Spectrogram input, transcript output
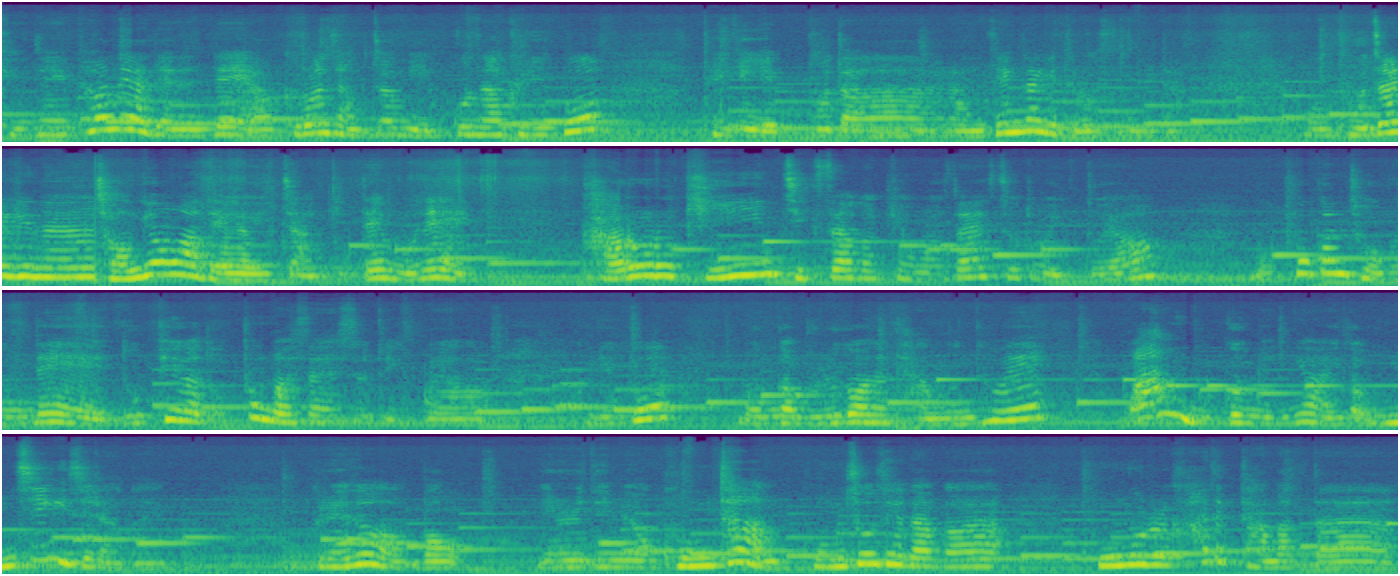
굉장히 편해야 되는데 아, 그런 장점이 있구나. 그리고 되게 예쁘다라는 생각이 들었습니다. 어, 보자기는 정형화되어 있지 않기 때문에 가로로 긴 직사각형을 쌓을 수도 있고요. 뭐 폭은 좁은데 높이가 높은 걸 쌓을 수도 있고요. 그리고 뭔가 물건을 담은 후에 꽉 묶으면요, 이거 움직이질 않아요. 그래서 뭐 예를 들면 곰탕, 곰솥에다가 국물을 가득 담았다.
